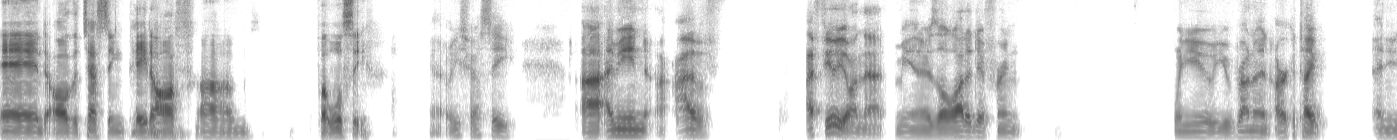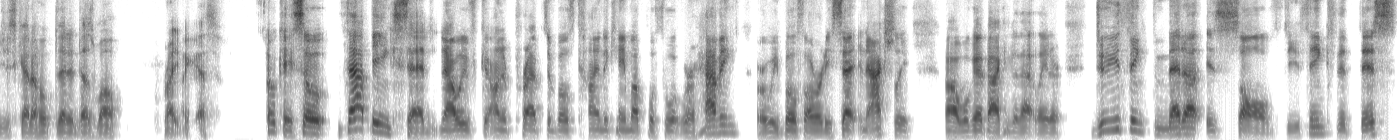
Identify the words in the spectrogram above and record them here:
and all the testing paid off. Um, but we'll see. Yeah, we shall see. Uh, I mean, I've I feel you on that. I mean, there's a lot of different when you you run an archetype and you just gotta hope that it does well, Right. I guess. Okay, so that being said, now we've kind of prepped and both kind of came up with what we're having, or we both already set. And actually, uh, we'll get back into that later. Do you think the meta is solved? Do you think that this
